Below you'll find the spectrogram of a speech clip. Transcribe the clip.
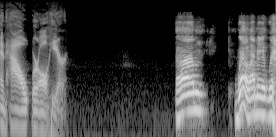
and how we're all here? Um, well, I mean, it would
